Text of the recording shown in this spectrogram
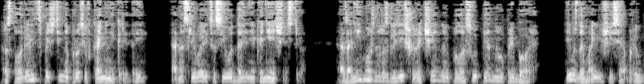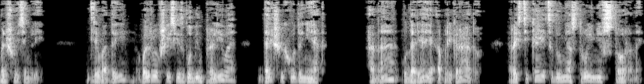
Располагается почти напротив каменной гряды. Она сливается с его дальней конечностью, а за ней можно разглядеть широченную полосу пенного прибоя и вздымающийся обрыв большой земли. Для воды, вырвавшейся из глубин пролива, дальше хода нет. Она, ударяя о преграду, растекается двумя струями в стороны.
